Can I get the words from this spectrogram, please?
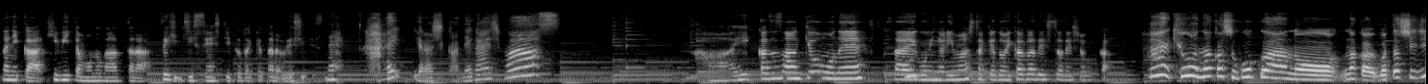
何か響いたものがあったら、ぜひ実践していただけたら嬉しいですね。はい、よろしくお願いします。はい、カズさん、今日もね、最後になりましたけど、いかがでしたでしょうか？はい、今日はなんかすごくあの、なんか私自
